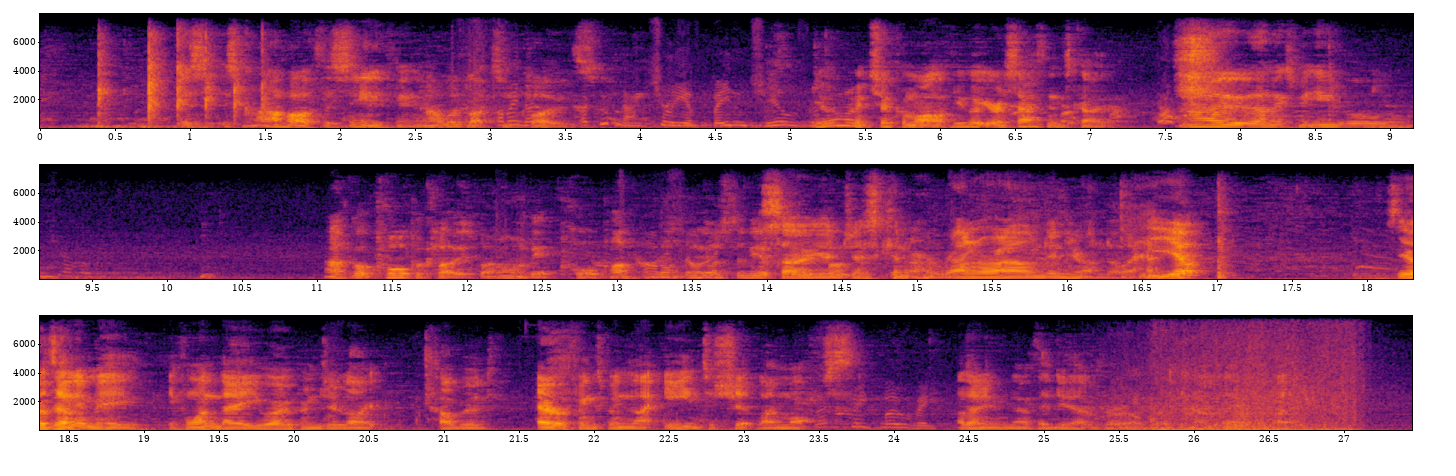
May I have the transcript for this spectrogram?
It's, it's kind of hard to see anything, and I would like some mean, I, I clothes. couldn't actually have been. You already took them off. You got your assassin's coat. No, that makes me evil. I've got pauper clothes, but I don't want to be a pauper. Oh, I want, to be a So pauper? you're just gonna run around in your underwear. Yep. So you're telling me if one day you opened your like cupboard, everything's been like eaten to shit by moths. I don't even know if they do that for real, but you know, they're, like,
